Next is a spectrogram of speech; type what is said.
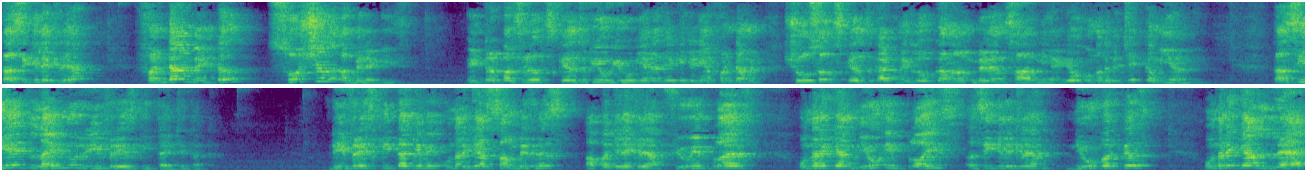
ਤਾਂ ਅਸੀਂ ਕੀ ਲਿਖ ਲਿਆ fundamental social abilities interpersonal skills ਵੀ ਉਹੀ ਹੋ ਗਈਆਂ ਰਾਜੇ ਕਿ ਜਿਹੜੀਆਂ ਫੰਡਾਮੈਂਟ ਸੋਸ਼ਲ ਸਕਿੱਲਸ ਘੱਟ ਨੇ ਲੋਕਾਂ ਨਾਲ ਮਿਲਣਸਾਰ ਨਹੀਂ ਹੈਗੇ ਉਹਨਾਂ ਦੇ ਵਿੱਚ ਇਹ ਕਮੀਆਂ ਨੇ ਤਾਂ ਅਸੀਂ ਇਹ ਲਾਈਨ ਨੂੰ ਰੀਫਰੇਜ਼ ਕੀਤਾ ਇੱਥੇ ਤੱਕ ਰੀਫਰੇਜ਼ ਕੀਤਾ ਕਿਵੇਂ ਉਹਨਾਂ ਨੇ ਕਿਹਾ ਸਮ ਬਿਜ਼ਨਸ ਆਪਾਂ ਕੀ ਲਿਖ ਲਿਆ? ਫਿਊ EMPLOYERS ਉਹਨਾਂ ਨੇ ਕਿਹਾ ਨਿਊ EMPLOYEES ਅਸੀਂ ਕੀ ਲਿਖ ਲਿਆ? ਨਿਊ ਵਰਕਰਸ ਉਹਨਾਂ ਨੇ ਕਿਹਾ ਲੈਕ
